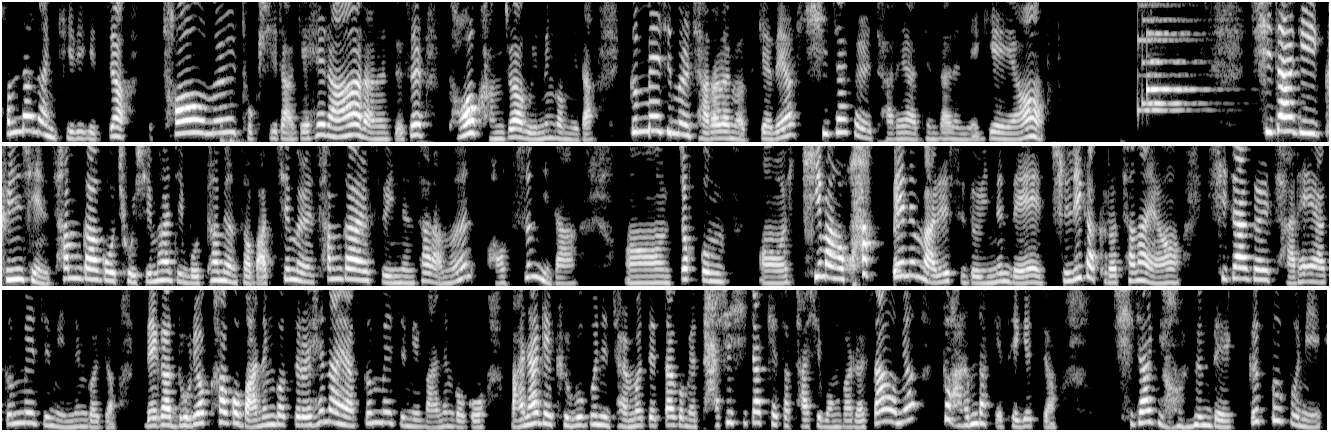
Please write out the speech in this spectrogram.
험난한 길이겠죠. 처음을 독실하게 해라 라는 뜻을 더 강조하고 있는 겁니다. 끝맺음을 잘하려면 어떻게 해야 돼요? 시작을 잘해야 된다는 얘기예요. 시작이 근신, 삼가고 조심하지 못하면서 마침을 삼가할 수 있는 사람은 없습니다. 어, 조금 어, 희망을 확 빼는 말일 수도 있는데 진리가 그렇잖아요. 시작을 잘해야 끝맺음이 있는 거죠. 내가 노력하고 많은 것들을 해놔야 끝맺음이 많은 거고 만약에 그 부분이 잘못됐다고 하면 다시 시작해서 다시 뭔가를 쌓으면 또 아름답게 되겠죠. 시작이 없는데 끝부분이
